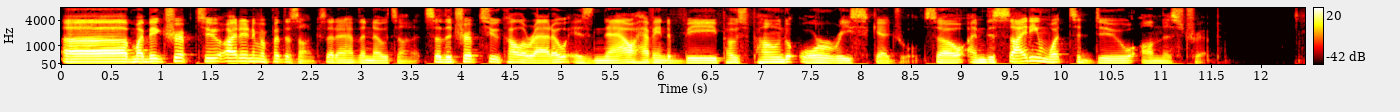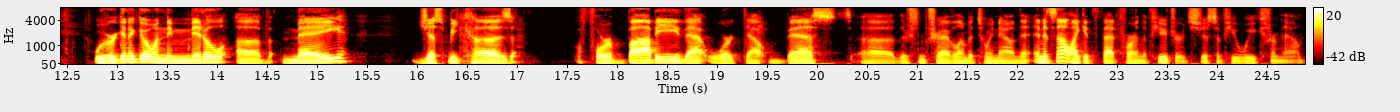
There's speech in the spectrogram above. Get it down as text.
Uh, my big trip to I didn't even put this on because I didn't have the notes on it. So the trip to Colorado is now having to be postponed or rescheduled. So I'm deciding what to do on this trip. We were going to go in the middle of May, just because for Bobby that worked out best. Uh, there's some traveling between now and then, and it's not like it's that far in the future. It's just a few weeks from now.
